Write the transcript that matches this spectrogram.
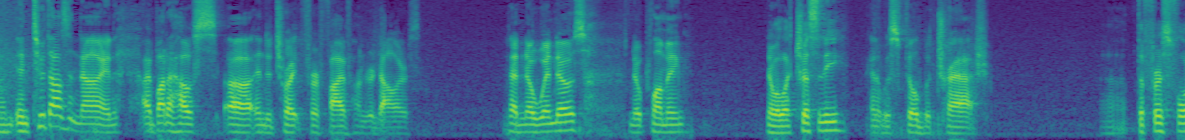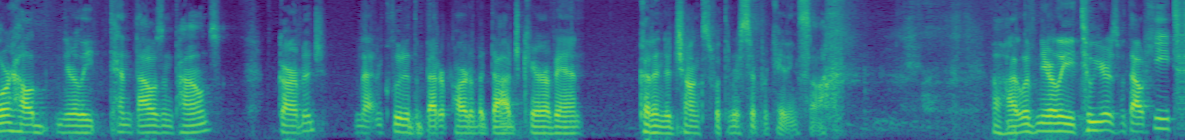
Um, in 2009, I bought a house uh, in Detroit for $500. It had no windows, no plumbing, no electricity, and it was filled with trash. Uh, the first floor held nearly 10,000 pounds of garbage, and that included the better part of a Dodge Caravan cut into chunks with a reciprocating saw. Uh, I lived nearly two years without heat,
